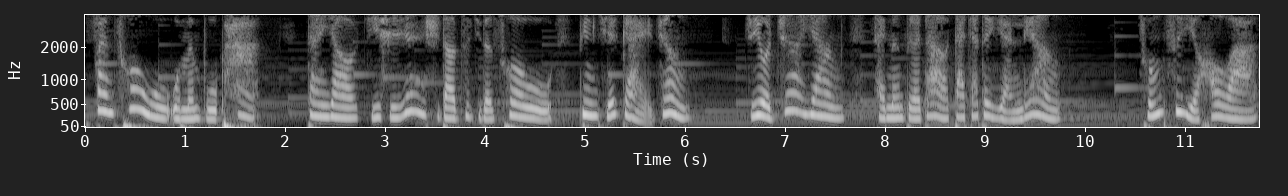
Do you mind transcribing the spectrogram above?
犯错误我们不怕，但要及时认识到自己的错误，并且改正，只有这样才能得到大家的原谅。从此以后啊，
